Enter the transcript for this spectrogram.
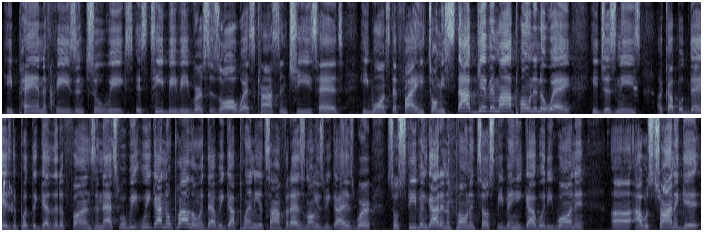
He paying the fees in two weeks. It's TBV versus all Wisconsin cheeseheads. He wants to fight. He told me stop giving my opponent away. He just needs a couple days to put together the funds, and that's what we we got no problem with that. We got plenty of time for that as long as we got his word. So Steven got an opponent. Tell Steven he got what he wanted. Uh, I was trying to get.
